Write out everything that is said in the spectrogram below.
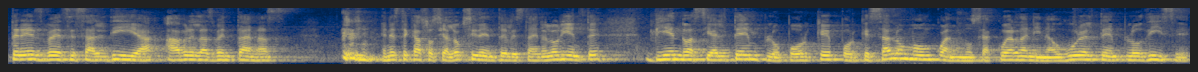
tres veces al día abre las ventanas, en este caso hacia el occidente, él está en el oriente, viendo hacia el templo. ¿Por qué? Porque Salomón, cuando se acuerdan, inaugura el templo, dice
